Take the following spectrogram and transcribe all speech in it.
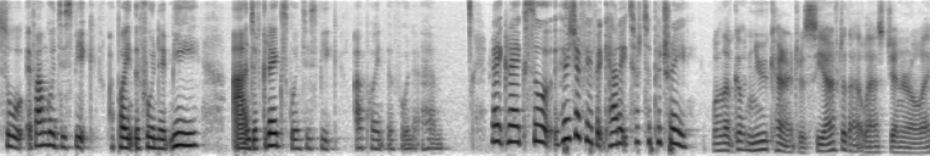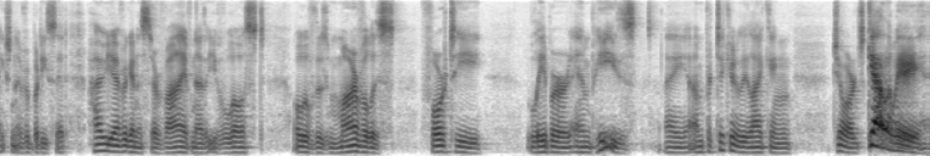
So, if I'm going to speak, I point the phone at me, and if Greg's going to speak, I point the phone at him. Right, Greg, so who's your favourite character to portray? Well, I've got new characters. See, after that last general election, everybody said, How are you ever going to survive now that you've lost all of those marvellous 40 Labour MPs? I, I'm particularly liking George Galloway.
